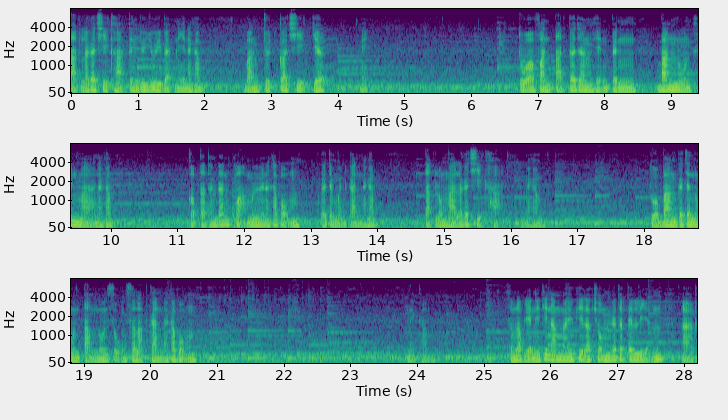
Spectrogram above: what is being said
ตัดแล้วก็ฉีกขาดเป็นยุ่ยๆแบบนี้นะครับ บางจุดก็ฉีกเยอะนี่ตัวฟันตัดก็ยังเห็นเป็นบ้างนูนขึ้นมานะครับ ขอบตัดทางด้านขวามือนะครับ ผมก็จะเหมือนกันนะครับ ตัดลงมาแล้วก็ฉีกขาดเห็นไหมครับ ตัวบั้งก็จะนูนต่ำนูนสูงสลับกันนะครับผมนี่ครับ สำหรับเหรียญนี้ที่นำมาให้พี่รับชมก็จะเป็นเหรียญพ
